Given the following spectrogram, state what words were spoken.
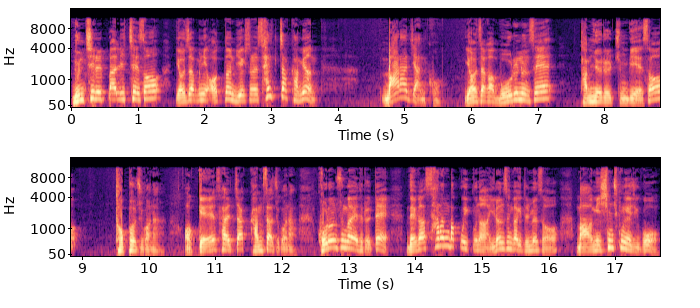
눈치를 빨리 채서 여자분이 어떤 리액션을 살짝 하면 말하지 않고 여자가 모르는 새 담요를 준비해서 덮어주거나 어깨에 살짝 감싸주거나 그런 순간에 들을 때 내가 사랑받고 있구나 이런 생각이 들면서 마음이 심쿵해지고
